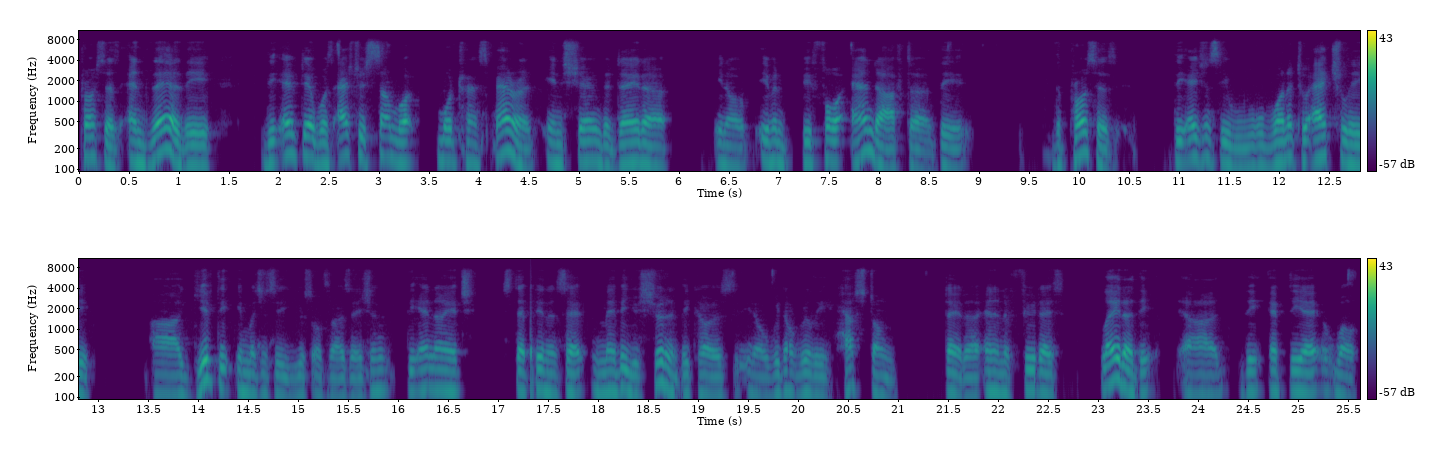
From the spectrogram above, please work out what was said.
process. And there, the, the FDA was actually somewhat more transparent in sharing the data, you know, even before and after the, the process. The agency wanted to actually uh, give the emergency use authorization. The NIH stepped in and said, maybe you shouldn't because, you know, we don't really have strong data. And in a few days later, the, uh, the FDA, well,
